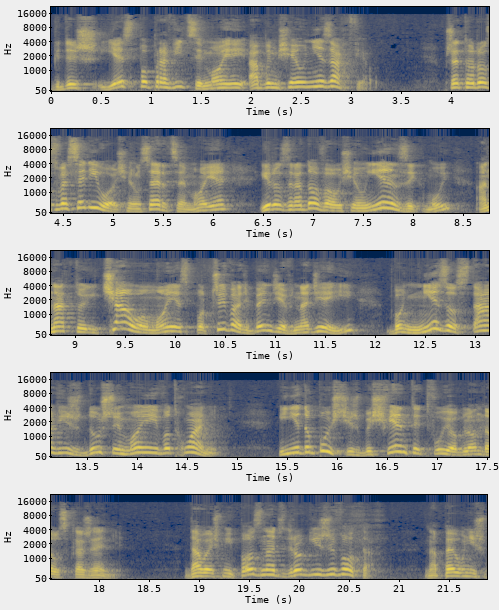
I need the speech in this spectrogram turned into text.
gdyż jest po prawicy mojej, abym się nie zachwiał. Przeto rozweseliło się serce moje i rozradował się język mój, a nadto i ciało moje spoczywać będzie w nadziei, bo nie zostawisz duszy mojej w otchłani i nie dopuścisz, by święty Twój oglądał skażenie. Dałeś mi poznać drogi żywota, napełnisz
